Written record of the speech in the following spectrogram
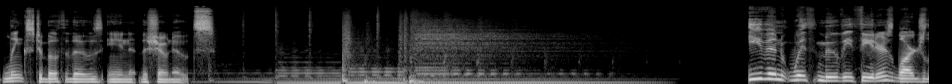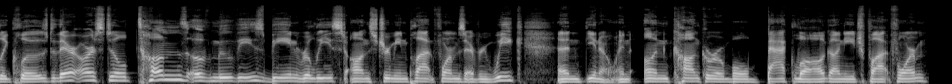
Links to both of those in the show notes. Even with movie theaters largely closed, there are still tons of movies being released on streaming platforms every week, and, you know, an unconquerable backlog on each platform.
